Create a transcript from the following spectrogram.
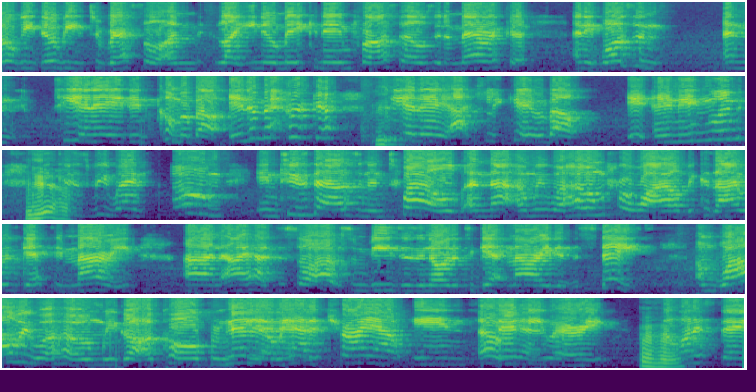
OVW to wrestle, and like you know make a name for ourselves in America, and it wasn't. And TNA didn't come about in America. TNA actually came about in England Yeah. because we went home in 2012, and that and we were home for a while because I was getting married, and I had to sort out some visas in order to get married in the states. And while we were home, we got a call from No, no, we had a tryout in Oh, yeah. February. Mhm. I want to say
